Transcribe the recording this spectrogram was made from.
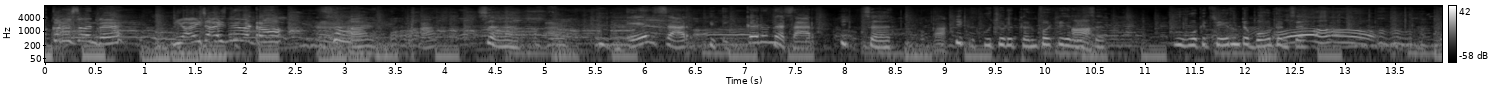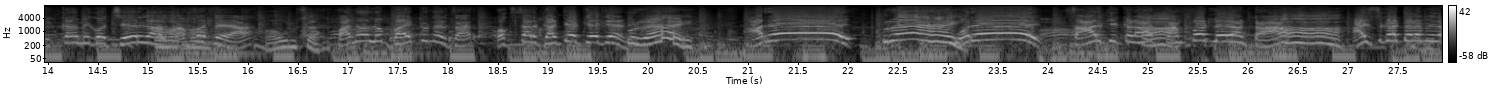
అక్కడ చూస్తుంది బే నీ ఐస్ ఐస్ మీద పెట్టరా? సార్. ఏం సార్? ఇక్కడున్నా సార్. సార్ ఇక్కడ కూర్చోడం కంఫర్ట్గా లేదు సార్. ఒక చైర్ ఉంటే బాగుంటుంది సార్. ఇక్కడ మీకు చైర్ కాదు కంఫర్ట్ లేదా అవును సార్. పనోళ్ళు బయట ఉన్నారు సార్. ఒకసారి గట్టిగా రేయ్ అరే! రేయ్ ఒరేయ్! సార్కి ఇక్కడ కంఫర్ట్ లేదంట. ఐస్ గడ్డల మీద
